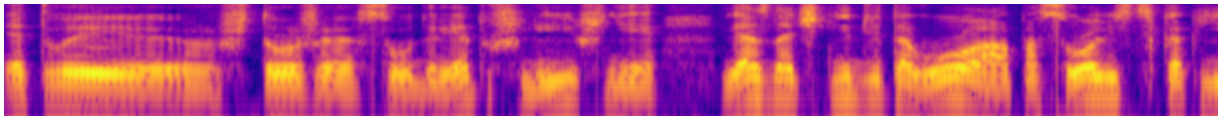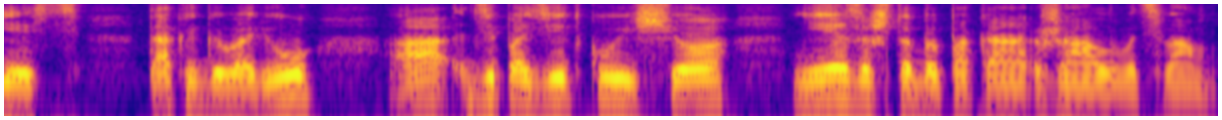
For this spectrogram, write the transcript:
Это вы что же, сударь, это уж лишнее. Я, значит, не для того, а по совести как есть, так и говорю, а депозитку еще не за что бы пока жаловать вам.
